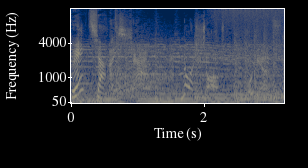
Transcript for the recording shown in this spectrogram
Great shot. Nice charge. Oh, yes.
